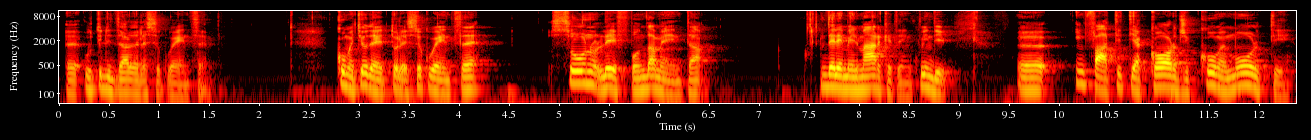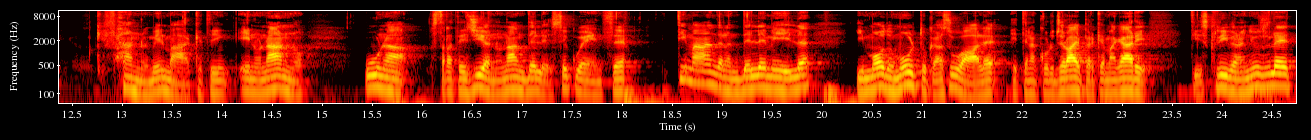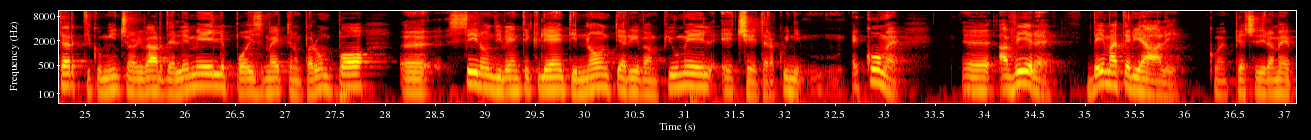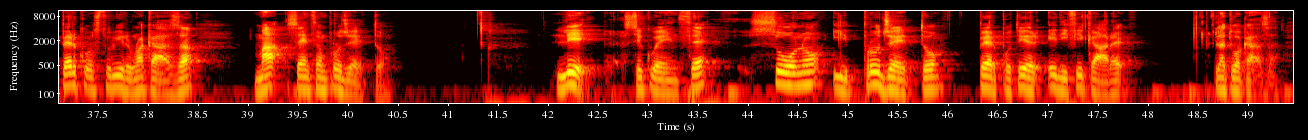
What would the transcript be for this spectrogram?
eh, utilizzare delle sequenze. Come ti ho detto, le sequenze sono le fondamenta dell'email marketing, quindi eh, infatti ti accorgi come molti che fanno email marketing e non hanno una strategia, non hanno delle sequenze, ti mandano delle mail in modo molto casuale e te ne accorgerai perché magari ti iscrivi alla newsletter, ti cominciano ad arrivare delle mail, poi smettono per un po', eh, se non diventi clienti non ti arrivano più mail, eccetera. Quindi è come eh, avere dei materiali, come piace dire a me, per costruire una casa, ma senza un progetto. Le sequenze sono il progetto per poter edificare la tua casa.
